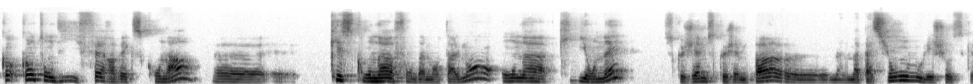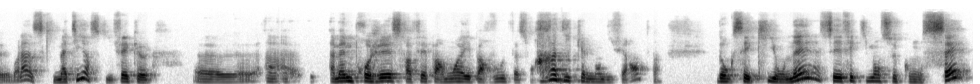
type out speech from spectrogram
quand, on dit faire avec ce qu'on a, euh, qu'est-ce qu'on a fondamentalement? On a qui on est, ce que j'aime, ce que j'aime pas, ma, passion les choses que voilà, ce qui m'attire, ce qui fait que un, un, même projet sera fait par moi et par vous de façon radicalement différente. Donc c'est qui on est, c'est effectivement ce qu'on sait,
